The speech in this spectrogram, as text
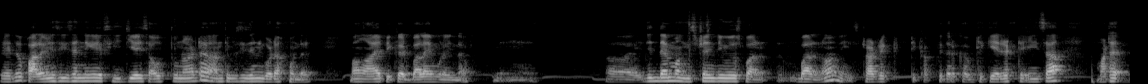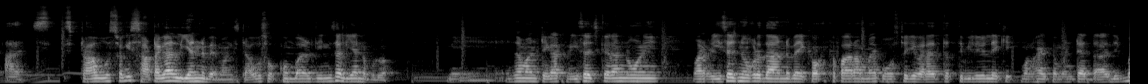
රේතු පලනි සිසන එක සිජයි සෞත්තුනාට අන්තිම සිසන ගොඩක් හොඳ මං ආය පිකට් බලයි මුලින්ද ඉති දැම ස්ටන් ස් බලන ස්ටාටෙක් ටිකක් විතර කම්පලිකේට නිසා මට ස්ටාවෝස්ගේ සටගල් ලියන්න බෑම ස්ටාව සොක්කොම් බල නිසා ලියන්න පුළුව මේ එසමන් ටිකක් රිසර්ච් කරන්න ඕනේ. රිසර්ච් නොකර දාන්න බෑ. එක පාරම පෝස්ටක වැරදත් පිළිවෙල එකක් මොහ කමට දා තිබ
